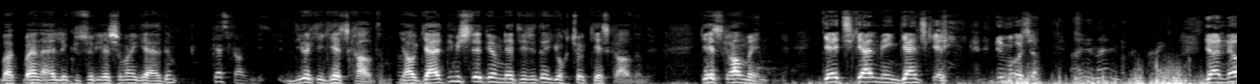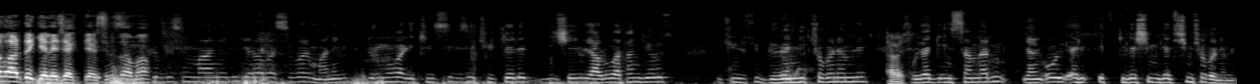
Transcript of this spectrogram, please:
Bak ben 50 küsur yaşıma geldim. Geç kaldınız. Diyor ki geç kaldım. Ya geldim işte diyorum neticede yok çok geç kaldın diyor. Geç kalmayın. Geç gelmeyin genç gelin. Değil mi hocam? Aynen. Ya ne var da gelecek dersiniz ama. Kıbrıs'ın manevi bir havası var, manevi bir durumu var. İkincisi bizim Türkiye'yle bir şey yavru vatan diyoruz. Üçüncüsü güvenlik çok önemli. Evet. Buradaki insanların yani o el- etkileşim, iletişim çok önemli.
